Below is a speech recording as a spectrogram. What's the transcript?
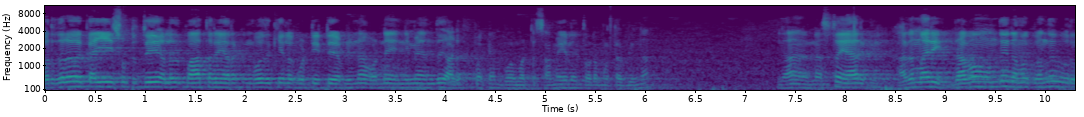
ஒரு தடவை கையை சுட்டுட்டு அல்லது பாத்திரம் இறக்கும்போது கீழே கொட்டிட்டு அப்படின்னா உடனே இனிமேல் வந்து அடுத்த பக்கம் போக மாட்டேன் சமையலே தொட மாட்டேன் அப்படின்னா நான் நஷ்டம் யாருக்கு? அது மாதிரி தவம் வந்து நமக்கு வந்து ஒரு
